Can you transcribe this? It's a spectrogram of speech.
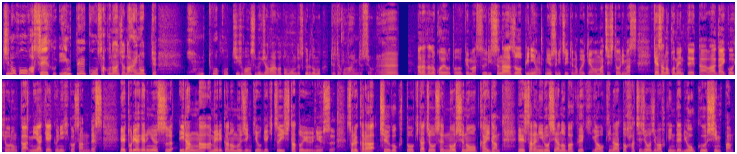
ちの方が政府隠蔽工作なんじゃないのって、本当はこっち批判すべきじゃないかと思うんですけれども、出てこないんですよね。あなたの声を届けますリスナーズオピニオンニュースについてのご意見をお待ちしております。今朝のコメンテーターは外交評論家三宅邦彦さんです、えー、取り上げるニュースイランがアメリカの無人機を撃墜したというニュース。それから中国と北朝鮮の首脳会談、えー、さらにロシアの爆撃機が沖縄と八丈島付近で領空侵犯、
